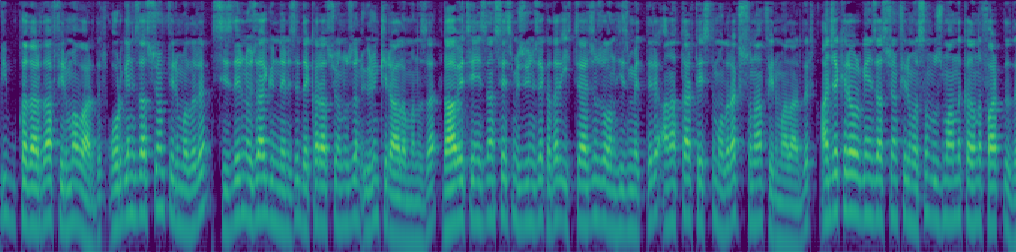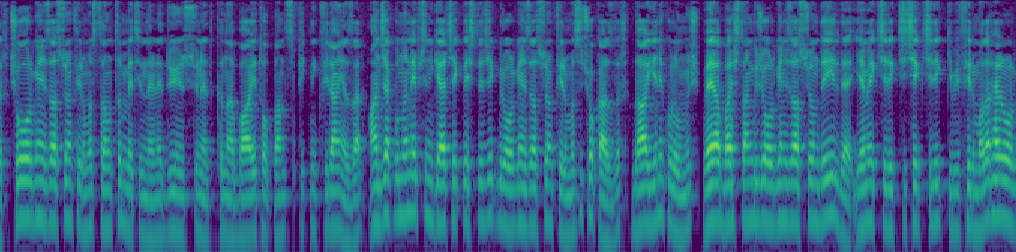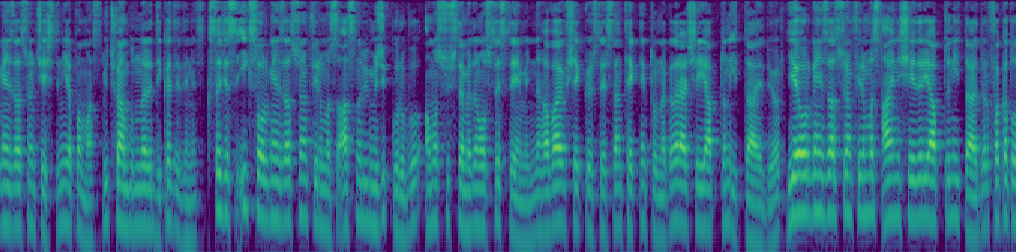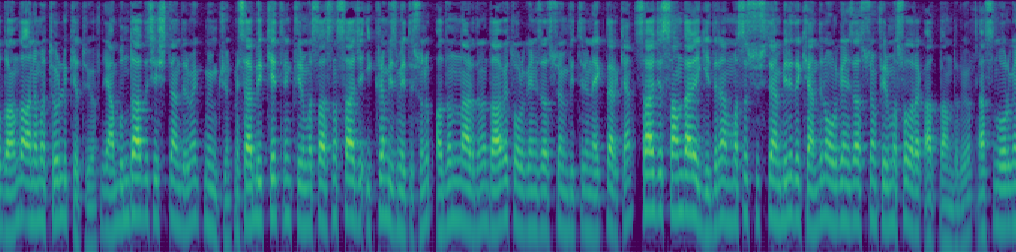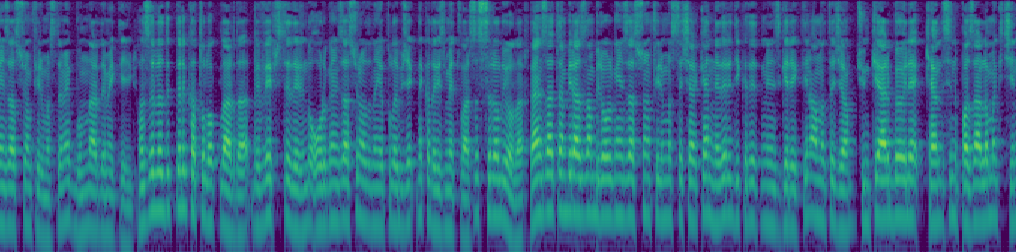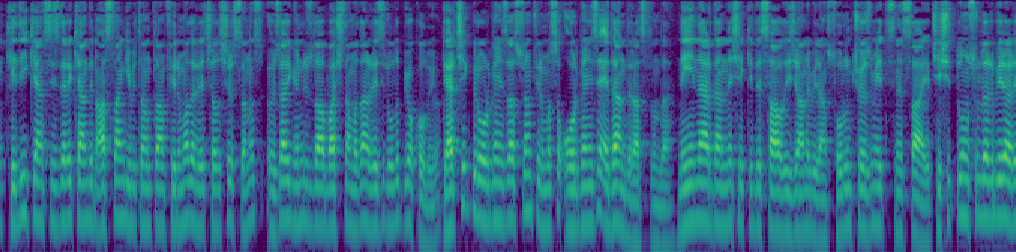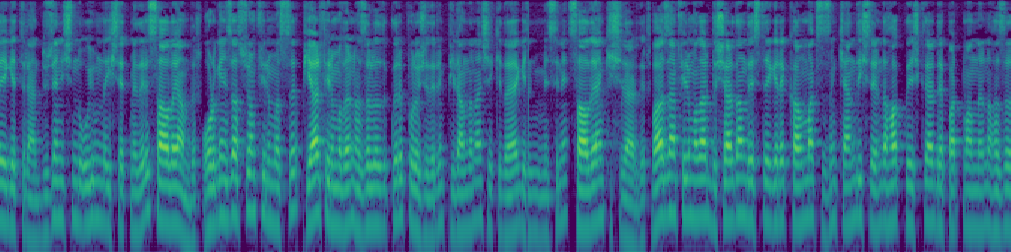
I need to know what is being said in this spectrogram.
bir bu kadar daha firma vardır. Organizasyon firmaları sizlerin özel günlerinize dekorasyonunuzdan ürün kiralamanıza, davetiyenizden ses müziğinize kadar ihtiyacınız olan hizmetleri anahtar teslim olarak sunan firmalardır. Ancak her organizasyon firmasının uzmanlık alanı farklıdır. Çoğu organizasyon firması tanıtım metinlerine düğün, sünnet, kına, bayi toplantısı, piknik filan yazar. Ancak bunların hepsini gerçekleştirecek bir organizasyon firması çok azdır. Daha yeni kurulmuş veya başlangıcı organizasyon değil de yemekçilik, çiçekçilik gibi firmalar her organizasyon çeşidini yapamaz. Lütfen bunlara dikkat ediniz. Kısacası X organizasyon firması aslında bir müzik grubu ama süslemeden hostes teminli, havai fişek gösterisinden teknik turuna kadar her şeyi yaptığını iddia ediyor. Y organizasyon firması aynı şeyleri yaptığını iddia ediyor fakat odağında animatörlük yatıyor. Yani bunu daha da çeşitlendirmek mümkün. Mesela bir catering firması aslında sadece ikram hizmeti sunup adının ardına davet organizasyon vitrini eklerken sadece sandalye giydiren, masa süsleyen biri de kendini organizasyon firması olarak adlandırıyor. Aslında organizasyon firması demek bunlar demek değil. Hazırladıkları kataloglarda ve web sitelerinde organizasyon adına yapılabilecek ne kadar hizmet varsa sıralıyorlar. Ben zaten birazdan bir organizasyon firması seçerken nelere dikkat etmeniz gerektiğini anlatacağım. Çünkü eğer böyle kendisini pazarlamak için kediyken sizlere kendini aslan gibi tanıtan firmalar ile çalışırsanız özel gününüz daha başlamadan rezil olup yok oluyor. Gerçek bir organizasyon firması organize edendir aslında. Neyi nereden ne şekilde sağlayacağını bilen, sorun çözme yetisine sahip, çeşitli unsurları bir araya getiren, düzen içinde uyumla işletmeleri sağlayandır. Organizasyon firması PR firmaların hazırladıkları projelerin planlanan şekilde ayağa getirilmesini sağlayan kişilerdir. Bazen firmalar dışarıdan desteğe gerek kalmaksızın kendi işlerinde halkla ilişkiler departmanlarına hazırladıkları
